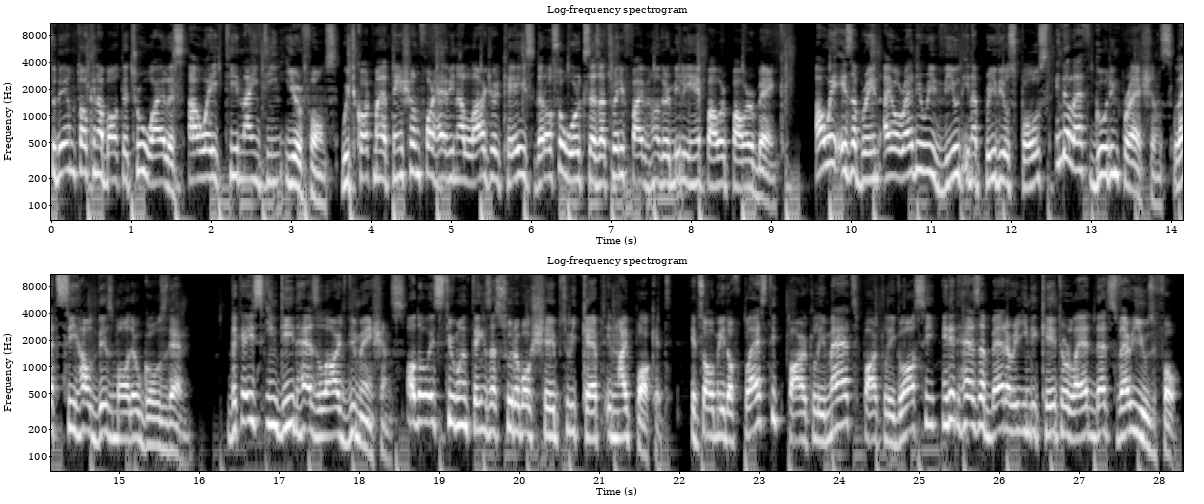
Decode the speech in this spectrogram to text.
Today I'm talking about the true wireless Awei T19 earphones, which caught my attention for having a larger case that also works as a 2500 mAh power bank. Awei is a brand I already reviewed in a previous post and they left good impressions. Let's see how this model goes then. The case indeed has large dimensions, although it still maintains a suitable shape to be kept in my pocket. It's all made of plastic, partly matte, partly glossy, and it has a battery indicator LED that's very useful.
